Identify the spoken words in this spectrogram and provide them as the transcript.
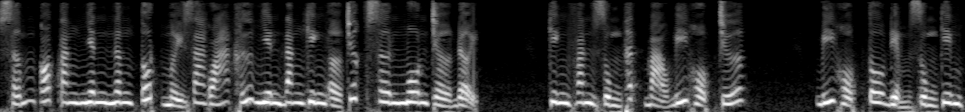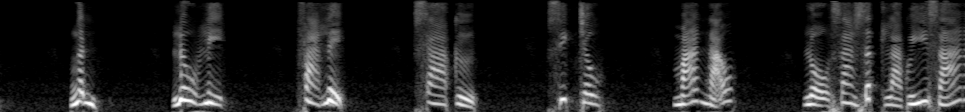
Sớm có tăng nhân nâng tốt mời ra quá khứ nhiên đăng kinh ở trước sơn môn chờ đợi. Kinh văn dùng thất bảo bí hộp chứa. Bí hộp tô điểm dùng kim. Ngân. Lưu ly. Phà lệ. Xa cử. Xích châu. Mã não. Lộ ra rất là quý giá.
